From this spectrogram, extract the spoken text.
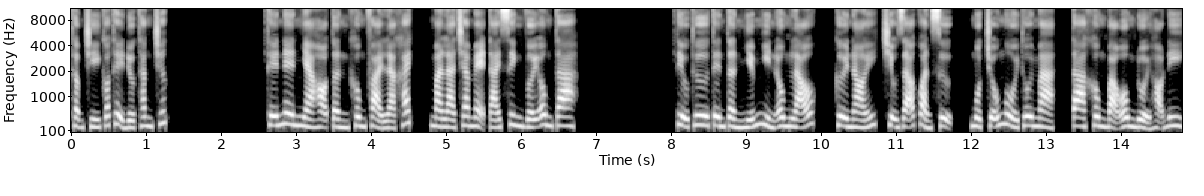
thậm chí có thể được thăng chức. Thế nên nhà họ Tần không phải là khách, mà là cha mẹ tái sinh với ông ta. Tiểu thư tên Tần nhiễm nhìn ông lão, cười nói, triệu giã quản sự, một chỗ ngồi thôi mà, ta không bảo ông đuổi họ đi.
